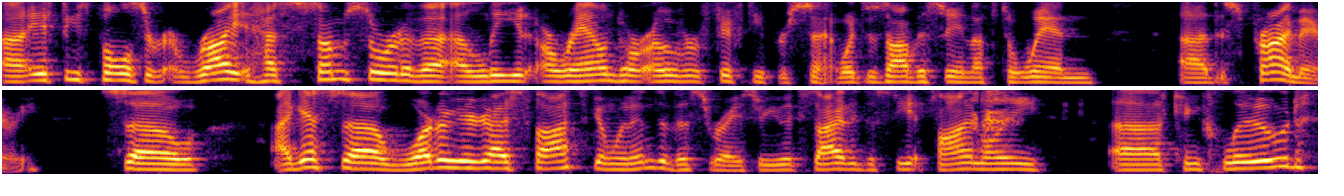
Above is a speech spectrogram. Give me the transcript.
uh, if these polls are right, has some sort of a, a lead around or over 50%, which is obviously enough to win uh, this primary. So I guess uh, what are your guys' thoughts going into this race? Are you excited to see it finally uh, conclude?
